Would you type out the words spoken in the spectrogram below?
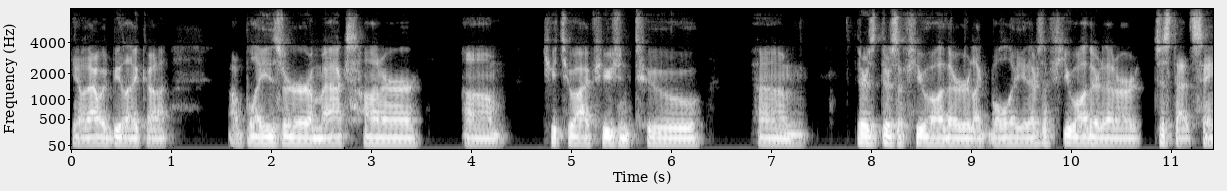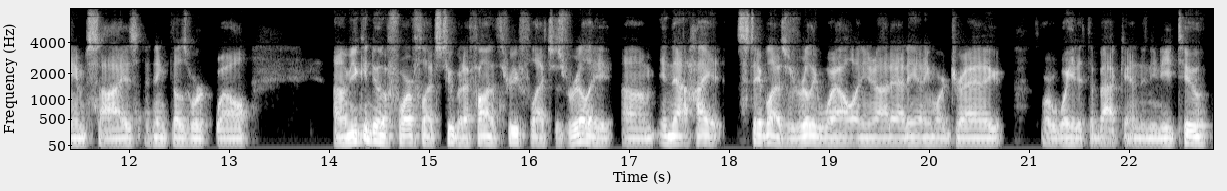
You know, that would be like a, a Blazer, a Max Hunter, um, Q2i Fusion 2, um, there's there's a few other like bully there's a few other that are just that same size. I think those work well. Um, you can do a four fletch too but i found a three fletch is really um, in that height stabilizes really well and you're not adding any more drag or weight at the back end than you need to.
